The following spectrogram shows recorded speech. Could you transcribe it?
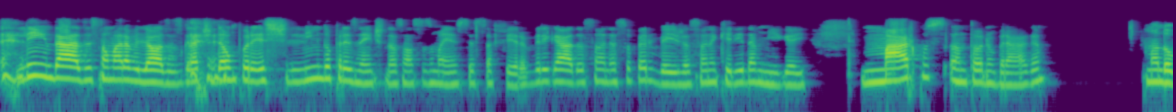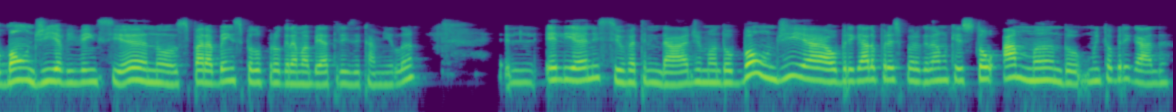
Lindas, estão maravilhosas. Gratidão por este lindo presente das nossas manhãs de sexta-feira. Obrigada, Sônia. Super beijo. A Sônia, querida amiga aí. Marcos Antônio Braga mandou bom dia, vivencianos. Parabéns pelo programa Beatriz e Camila. Eliane Silva Trindade mandou bom dia, obrigado por esse programa que estou amando. Muito obrigada.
